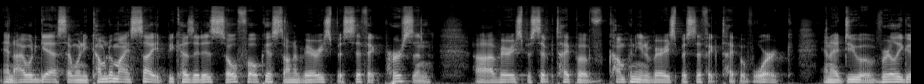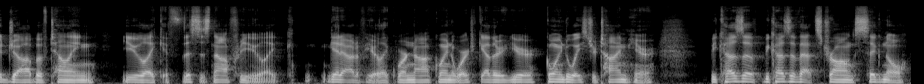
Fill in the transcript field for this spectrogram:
And I would guess that when you come to my site, because it is so focused on a very specific person, a very specific type of company, and a very specific type of work, and I do a really good job of telling you, like, if this is not for you, like, get out of here. Like, we're not going to work together. You're going to waste your time here. Because of because of that strong signal,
